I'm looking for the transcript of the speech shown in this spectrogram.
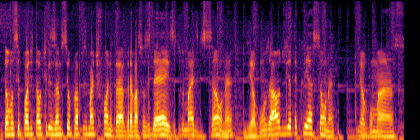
Então você pode estar tá utilizando seu próprio smartphone para gravar suas ideias e tudo mais, edição, né, de alguns áudios e até criação, né, de algumas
